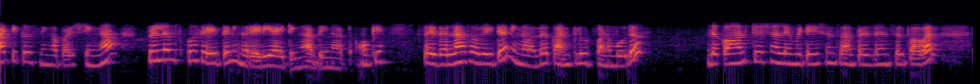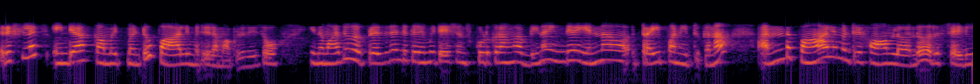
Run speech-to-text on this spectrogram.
ஆர்டிகல்ஸ் நீங்கள் படிச்சிட்டிங்கன்னா ப்ரிலிம்ஸ்க்கும் சேர்த்து நீங்கள் ரெடி ஆகிட்டீங்க அப்படின்னு அர்த்தம். ஓகே ஸோ இதெல்லாம் சொல்லிவிட்டு நீங்கள் வந்து கன்க்ளூட் பண்ணும்போது The constitutional limitations on presidential power reflects India's commitment to parliamentary democracy. So இந்த மாதிரி ஒரு பிரசிடென்ட்டுக்கு லிமிடேஷன்ஸ் கொடுக்குறாங்க அப்படின்னா இந்தியா என்ன ட்ரை பண்ணிட்டு இருக்குன்னா அந்த பார்லிமெண்ட்ரி ஃபார்மில் வந்து ஒரு ஸ்டெடி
